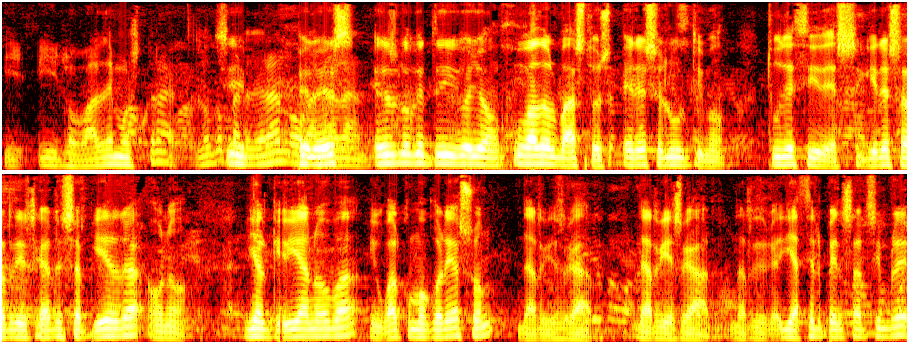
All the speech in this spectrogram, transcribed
Y, y lo va a demostrar. Luego Sí, perderán o pero es, ganarán. es lo que te digo yo, han jugado el bastos, eres el último. Tú decides si quieres arriesgar esa piedra o no. Y Alquería Nova, igual como Corea, son de arriesgar, de arriesgar, de arriesgar y hacer pensar siempre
